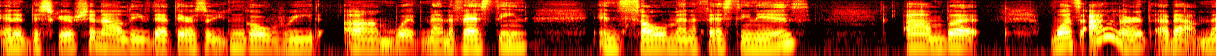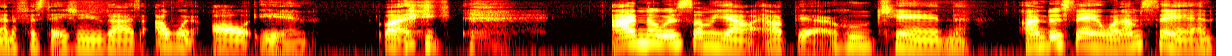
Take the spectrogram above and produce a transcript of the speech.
in the description. I'll leave that there so you can go read um what manifesting and soul manifesting is. Um, but once I learned about manifestation, you guys, I went all in. Like, I know it's some of y'all out there who can understand what I'm saying.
